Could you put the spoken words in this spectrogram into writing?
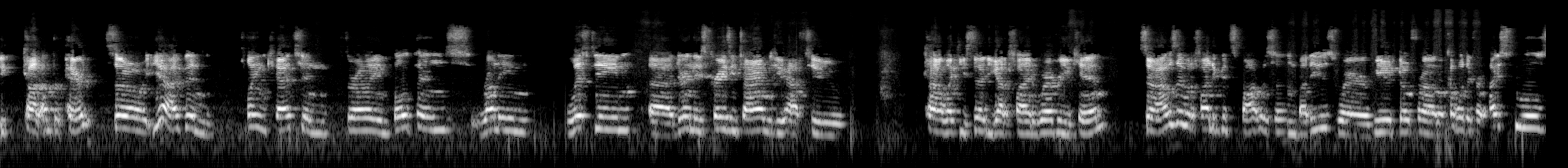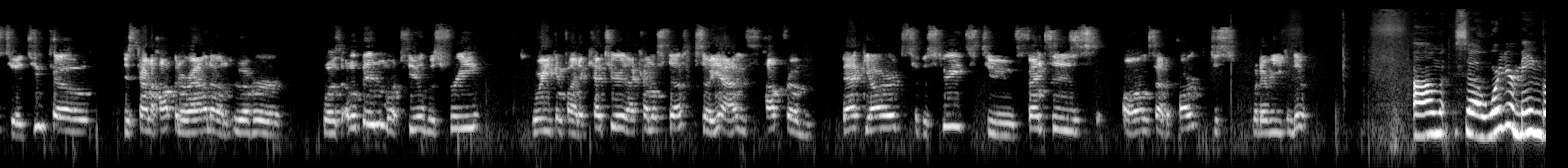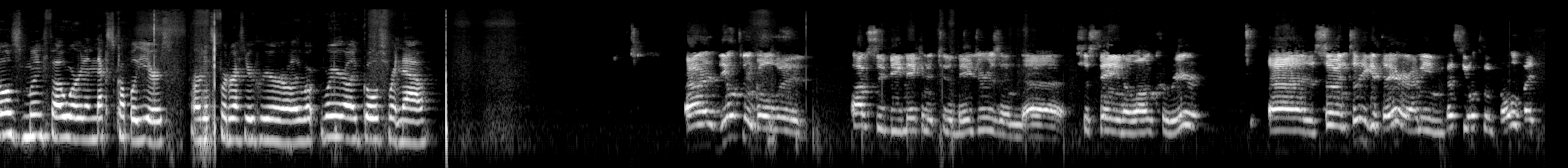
be caught unprepared. So yeah, I've been playing catch and throwing bullpens, running, lifting. Uh, during these crazy times, you have to kind of like you said, you got to find wherever you can. So I was able to find a good spot with some buddies where we would go from a couple of different high schools to JUCO, just kind of hopping around on whoever was open, what field was free, where you can find a catcher, that kind of stuff. So yeah, I've hopped from backyards to the streets to fences alongside a park, just whatever you can do. Um, so what are your main goals moving forward in the next couple of years, or just for the rest of your career, or like, what, what are your like goals right now? Uh, the ultimate goal would obviously be making it to the majors and uh, sustaining a long career. Uh, so until you get there, I mean, that's the ultimate goal. But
